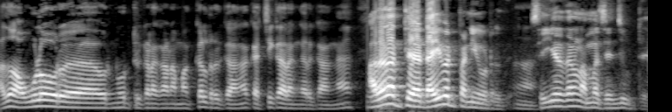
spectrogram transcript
அதுவும் அவ்வளோ ஒரு ஒரு நூற்றுக்கணக்கான மக்கள் இருக்காங்க கட்சிக்காரங்க இருக்காங்க. அதெல்லாம் டைவர்ட் பண்ணி விடுறது. ஆ. செய்யறதெல்லாம் நம்ம செஞ்சு விட்டு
